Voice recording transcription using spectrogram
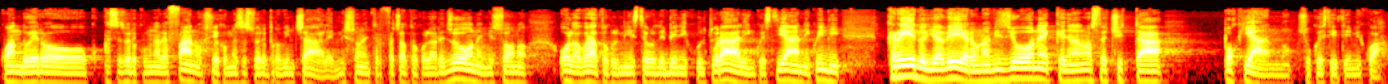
quando ero assessore comunale a Fano sia come assessore provinciale, mi sono interfacciato con la regione, sono, ho lavorato col Ministero dei Beni Culturali in questi anni, quindi credo di avere una visione che nella nostra città pochi hanno su questi temi qua.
